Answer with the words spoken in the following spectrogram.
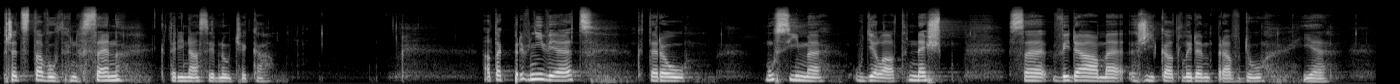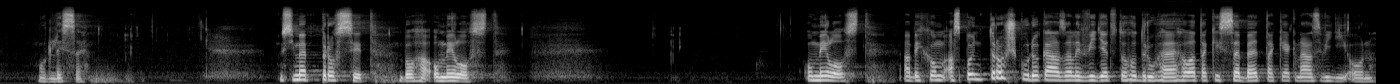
představu, ten sen, který nás jednou čeká. A tak první věc, kterou musíme udělat, než se vydáme říkat lidem pravdu, je modli se. Musíme prosit Boha o milost. O milost, abychom aspoň trošku dokázali vidět toho druhého a taky sebe, tak jak nás vidí on.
